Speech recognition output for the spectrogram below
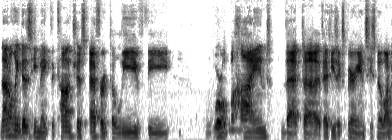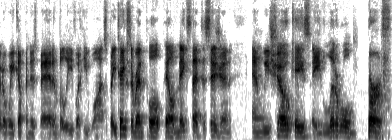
Not only does he make the conscious effort to leave the world behind that uh, that he's experienced, he's no longer to wake up in his bed and believe what he wants. But he takes the red pill, makes that decision, and we showcase a literal birth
